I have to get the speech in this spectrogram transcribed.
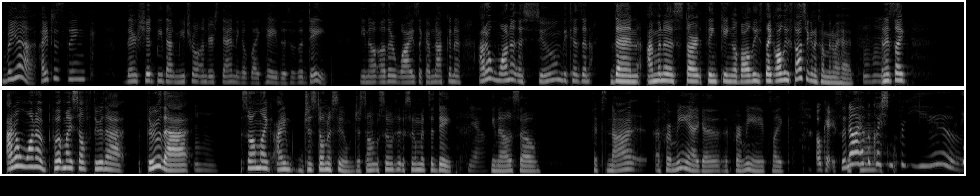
but yeah, I just think there should be that mutual understanding of like, hey, this is a date. You know, otherwise, like I'm not gonna I don't wanna assume because then then I'm gonna start thinking of all these like all these thoughts are gonna come in my head. Mm-hmm. And it's like I don't wanna put myself through that through that. mm-hmm. So I'm like, I just don't assume. Just don't assume assume it's a date. Yeah. You know, so if it's not for me, I guess for me, it's like Okay, so now I have a question for you.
